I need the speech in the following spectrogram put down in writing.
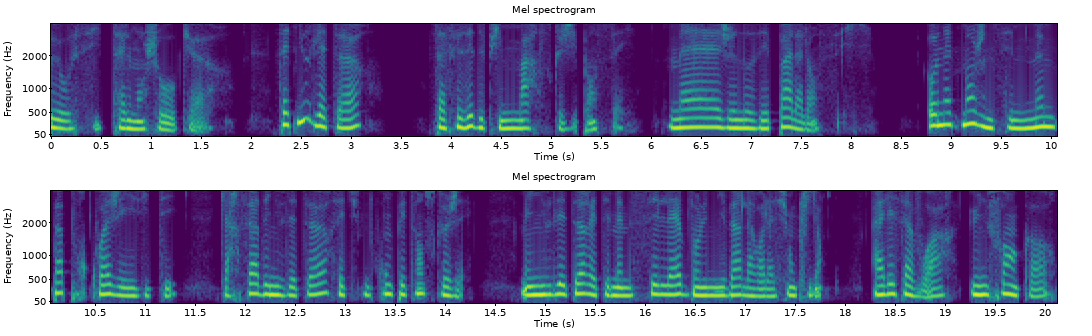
eux aussi tellement chaud au cœur. Cette newsletter, ça faisait depuis mars que j'y pensais, mais je n'osais pas la lancer. Honnêtement, je ne sais même pas pourquoi j'ai hésité, car faire des newsletters, c'est une compétence que j'ai. Mes newsletters étaient même célèbres dans l'univers de la relation client. Allez savoir, une fois encore,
